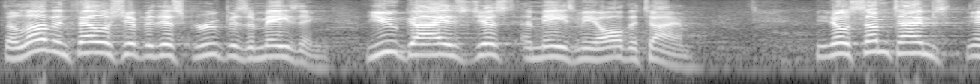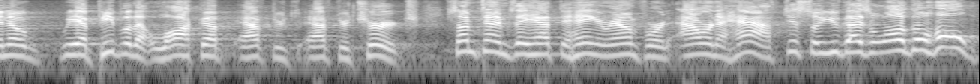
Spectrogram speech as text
The love and fellowship of this group is amazing. You guys just amaze me all the time. You know, sometimes, you know, we have people that lock up after, after church. Sometimes they have to hang around for an hour and a half just so you guys will all go home.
